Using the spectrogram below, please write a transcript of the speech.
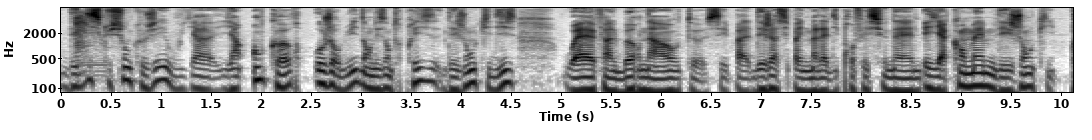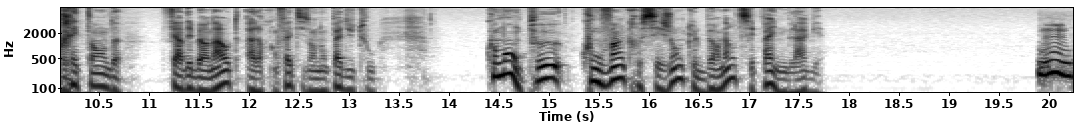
des discussions que j'ai où il y a, y a, encore aujourd'hui dans les entreprises des gens qui disent ouais, enfin le burn-out, c'est pas déjà c'est pas une maladie professionnelle, et il y a quand même des gens qui prétendent faire des burn-out alors qu'en fait ils en ont pas du tout. Comment on peut convaincre ces gens que le burn-out, c'est pas une blague? Hmm.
